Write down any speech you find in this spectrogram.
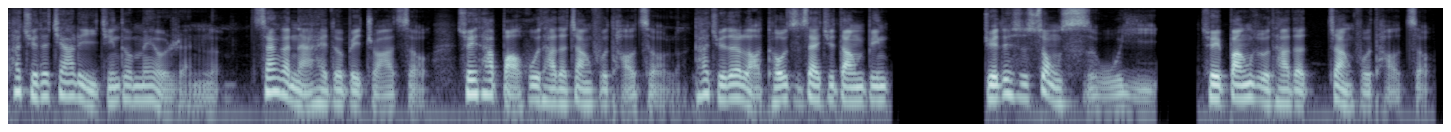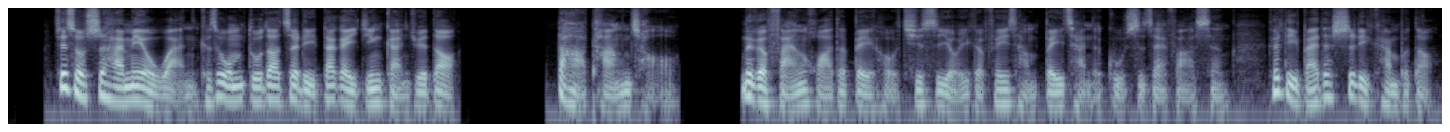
她觉得家里已经都没有人了，三个男孩都被抓走，所以她保护她的丈夫逃走了。她觉得老头子再去当兵，绝对是送死无疑，所以帮助她的丈夫逃走。这首诗还没有完，可是我们读到这里，大概已经感觉到大唐朝那个繁华的背后，其实有一个非常悲惨的故事在发生。可李白的诗里看不到，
